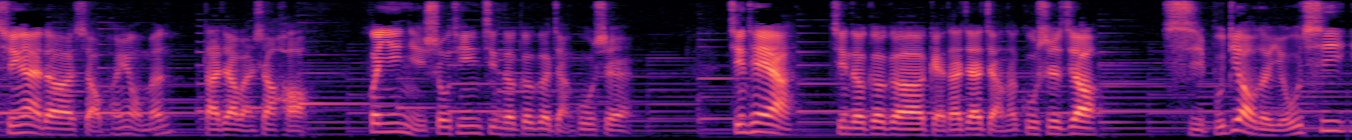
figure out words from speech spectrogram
亲爱的小朋友们，大家晚上好！欢迎你收听金德哥哥讲故事。今天呀，金德哥哥给大家讲的故事叫《洗不掉的油漆》。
